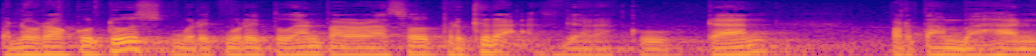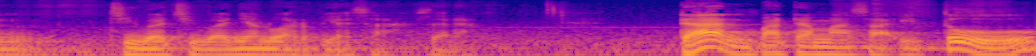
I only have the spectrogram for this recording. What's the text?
Penuh roh kudus, murid-murid Tuhan, para rasul bergerak, saudaraku. Dan pertambahan jiwa-jiwanya luar biasa, saudara. Dan pada masa itu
